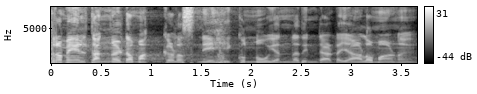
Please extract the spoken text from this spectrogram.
എത്രമേൽ തങ്ങളുടെ മക്കളെ സ്നേഹിക്കുന്നു എന്നതിന്റെ അടയാളമാണ്.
